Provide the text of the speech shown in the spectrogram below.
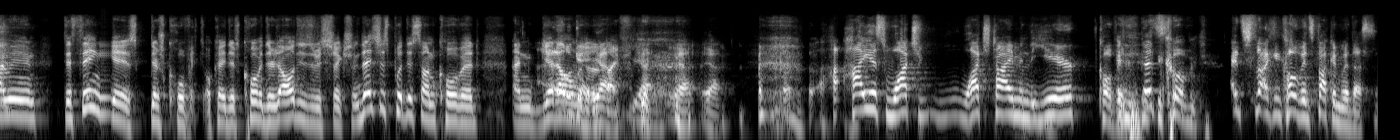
I mean, the thing is, there's COVID. Okay, there's COVID. There's all these restrictions. Let's just put this on COVID and get uh, on with our yeah, life. yeah, yeah, yeah. H- highest watch watch time in the year. COVID. That's COVID. it's fucking COVID's fucking with us.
